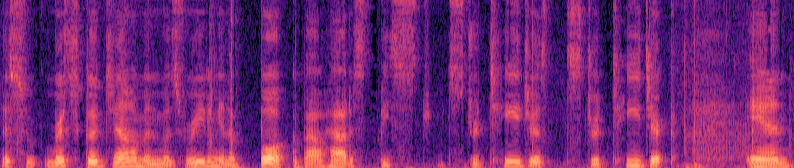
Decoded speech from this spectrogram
This rich good gentleman was reading in a book about how to be strategic, strategic in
